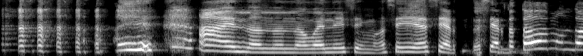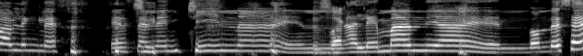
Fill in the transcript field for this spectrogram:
Ay, no, no, no, buenísimo. Sí, es cierto, es cierto. Todo el mundo habla inglés. Estén en China, en Alemania, en donde sea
